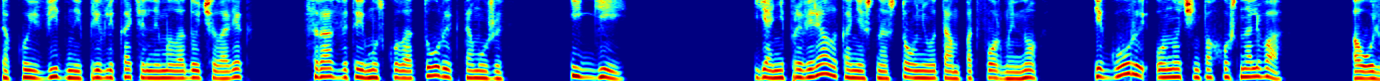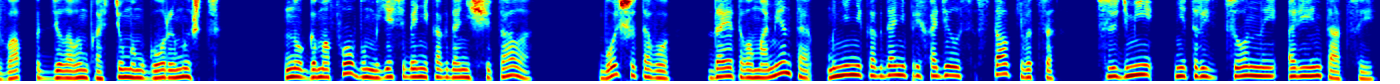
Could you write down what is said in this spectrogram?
Такой видный, привлекательный молодой человек с развитой мускулатурой, к тому же, и гей. Я не проверяла, конечно, что у него там под формой, но фигурой он очень похож на льва а у льва под деловым костюмом горы мышц. Но гомофобом я себя никогда не считала. Больше того, до этого момента мне никогда не приходилось сталкиваться с людьми нетрадиционной ориентации.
